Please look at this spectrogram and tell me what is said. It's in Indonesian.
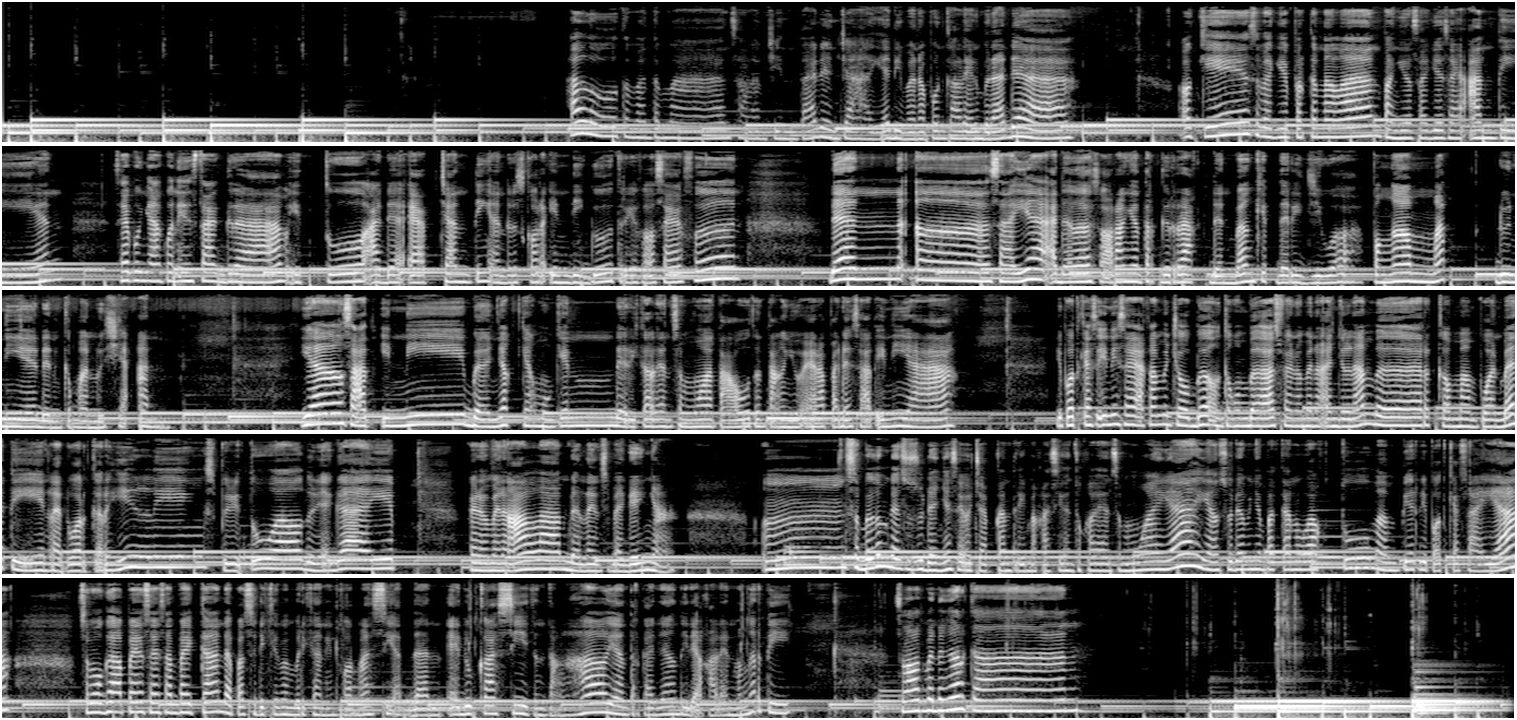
Halo teman-teman, salam cinta dan cahaya di mana pun kalian berada. Oke, sebagai perkenalan panggil saja saya Antin. Saya punya akun Instagram itu ada at canting underscore indigo seven. Dan uh, saya adalah seorang yang tergerak dan bangkit dari jiwa pengamat dunia dan kemanusiaan. Yang saat ini banyak yang mungkin dari kalian semua tahu tentang New Era pada saat ini ya. Di podcast ini saya akan mencoba untuk membahas fenomena angel number, kemampuan batin, light worker healing, spiritual, dunia gaib, fenomena alam, dan lain sebagainya. Hmm, sebelum dan sesudahnya saya ucapkan terima kasih untuk kalian semua ya yang sudah menyempatkan waktu mampir di podcast saya. Semoga apa yang saya sampaikan dapat sedikit memberikan informasi dan edukasi tentang hal yang terkadang tidak kalian mengerti. Selamat mendengarkan. thank you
